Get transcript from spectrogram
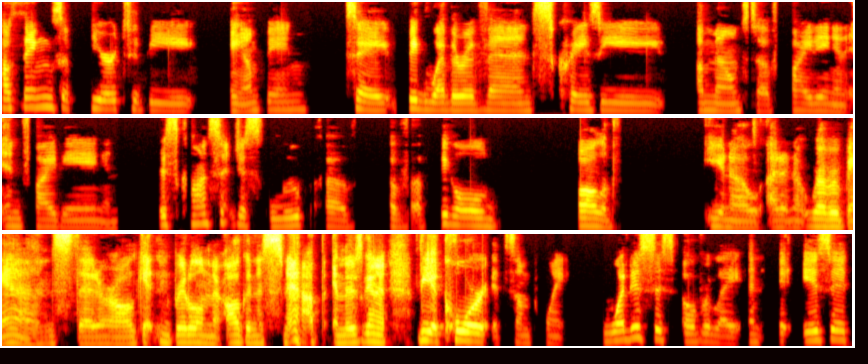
how things appear to be amping, say big weather events, crazy amounts of fighting and infighting, and this constant just loop of of a big old ball of you know, I don't know, rubber bands that are all getting brittle and they're all going to snap and there's going to be a core at some point. What is this overlay? And is it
